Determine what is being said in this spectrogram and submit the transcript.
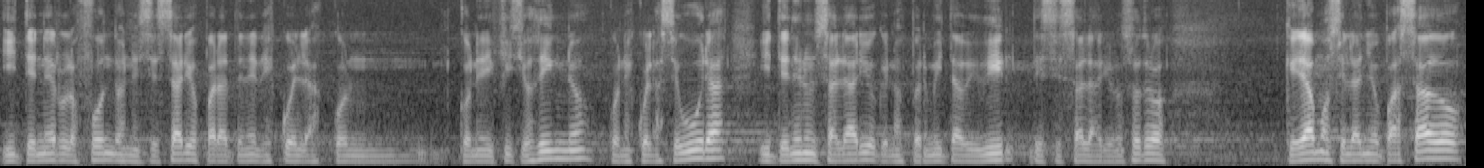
y tener los fondos necesarios para tener escuelas con, edificios dignos, con escuelas seguras y tener un salario que nos permita vivir de ese salario. Nosotros quedamos el año pasado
